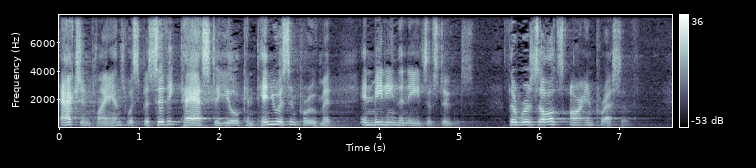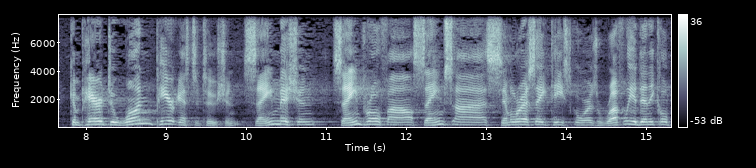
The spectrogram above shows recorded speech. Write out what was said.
action plans with specific tasks to yield continuous improvement in meeting the needs of students. The results are impressive. Compared to one peer institution, same mission, same profile, same size, similar SAT scores, roughly identical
